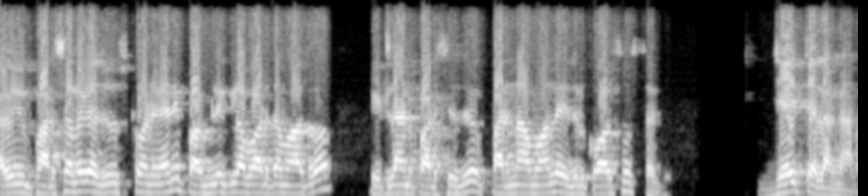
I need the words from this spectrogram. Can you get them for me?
అవి పర్సనల్గా చూసుకోండి కానీ పబ్లిక్లో పడితే మాత్రం ఇట్లాంటి పరిస్థితులు పరిణామాలు ఎదుర్కోవాల్సి వస్తుంది. జై తెలంగాణ.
